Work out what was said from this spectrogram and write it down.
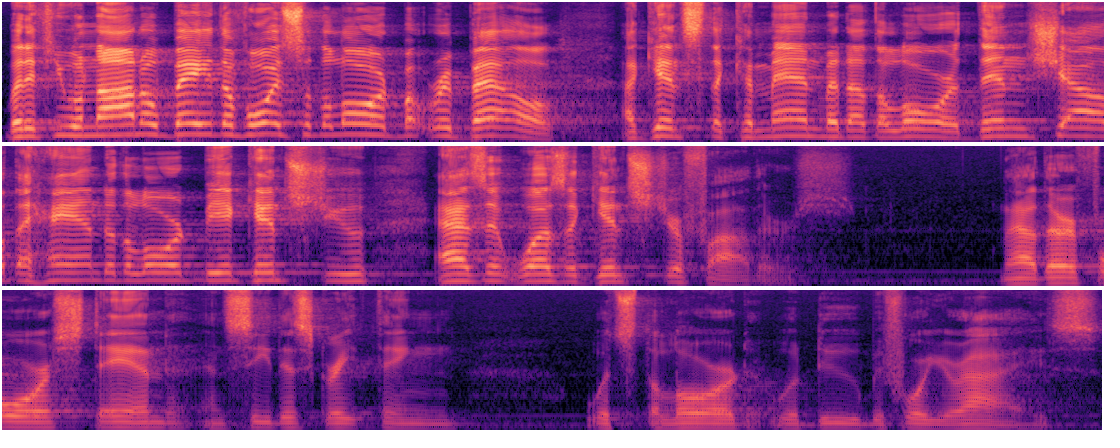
But if you will not obey the voice of the Lord, but rebel against the commandment of the Lord, then shall the hand of the Lord be against you as it was against your fathers. Now, therefore, stand and see this great thing which the Lord will do before your eyes.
